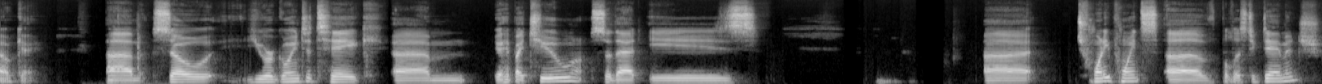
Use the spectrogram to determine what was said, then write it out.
Okay. Um, so you are going to take um you're hit by two, so that is uh 20 points of ballistic damage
